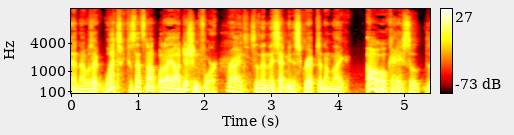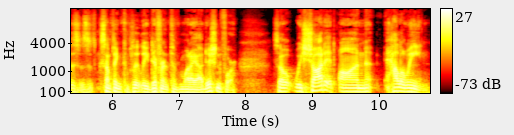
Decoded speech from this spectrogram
And I was like, what? Because that's not what I auditioned for. Right. So then they sent me the script and I'm like, oh, okay. So this is something completely different than from what I auditioned for. So we shot it on Halloween.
